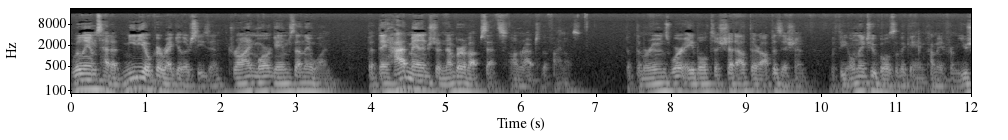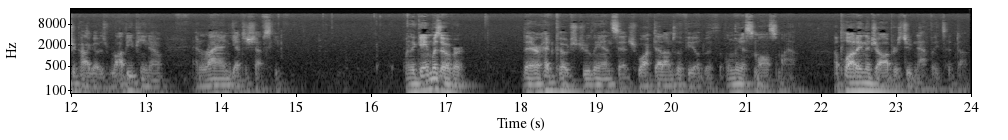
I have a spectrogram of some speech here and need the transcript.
Williams had a mediocre regular season, drawing more games than they won, but they had managed a number of upsets en route to the finals. But the Maroons were able to shut out their opposition with the only two goals of the game coming from U Chicago's Robbie Pino and Ryan Yetashevsky. When the game was over, their head coach, Julianne Sitch, walked out onto the field with only a small smile, applauding the job her student athletes had done.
